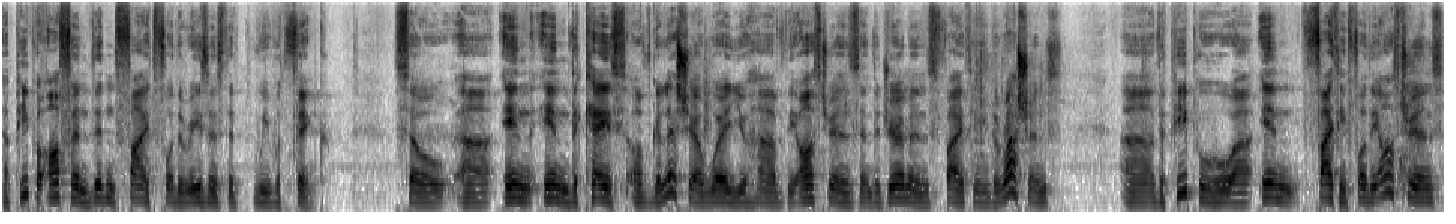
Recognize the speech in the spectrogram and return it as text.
uh, people often didn't fight for the reasons that we would think. So, uh, in, in the case of Galicia, where you have the Austrians and the Germans fighting the Russians, uh, the people who are in fighting for the Austrians,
